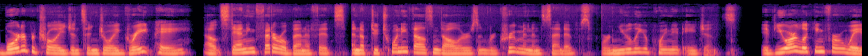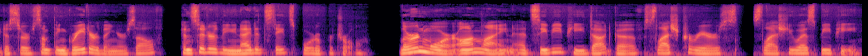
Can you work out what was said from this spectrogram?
Border Patrol agents enjoy great pay, outstanding federal benefits, and up to $20,000 in recruitment incentives for newly appointed agents. If you are looking for a way to serve something greater than yourself, consider the United States Border Patrol. Learn more online at cbp.gov/careers/usbp.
